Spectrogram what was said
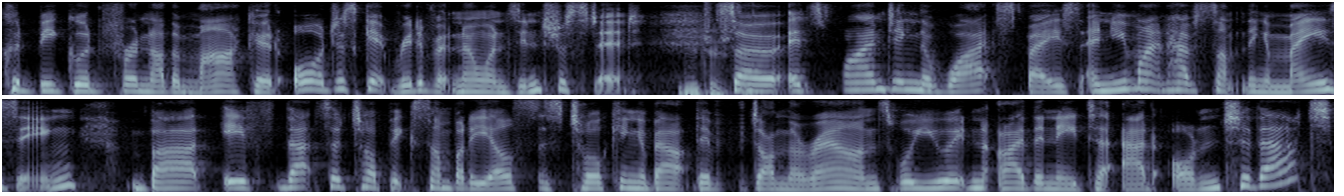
could be good for another market or just get rid of it. No one's interested. interesting So it's finding the white space, and you might have something amazing, but if that's a topic somebody else is talking about, they've done the rounds, well, you either need to add on to that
